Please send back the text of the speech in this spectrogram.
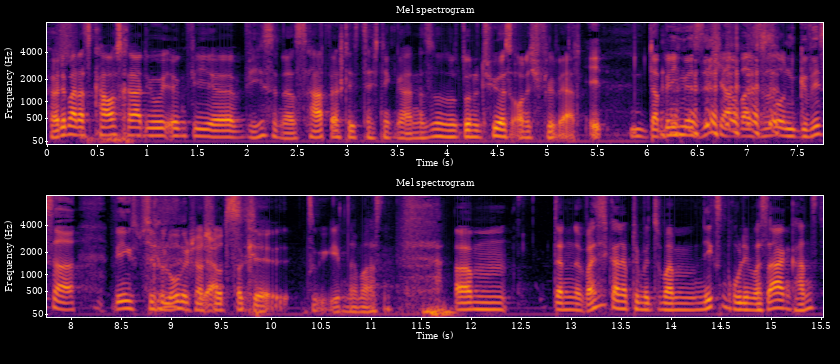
Hör dir mal das Chaosradio irgendwie, äh, wie hieß denn das? Hardware-Schließtechniken an. Das ist so, so eine Tür ist auch nicht viel wert. eh, da bin ich mir sicher, aber es ist so ein gewisser, wenigstens psychologischer Ja, Schutz. Okay, zugegebenermaßen. Ähm, dann weiß ich gar nicht, ob du mir zu meinem nächsten Problem was sagen kannst.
